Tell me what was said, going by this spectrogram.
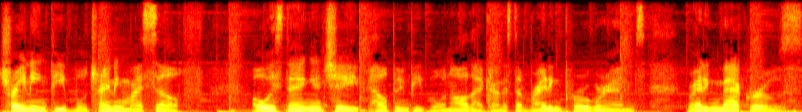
training people, training myself, always staying in shape, helping people, and all that kind of stuff, writing programs, writing macros,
